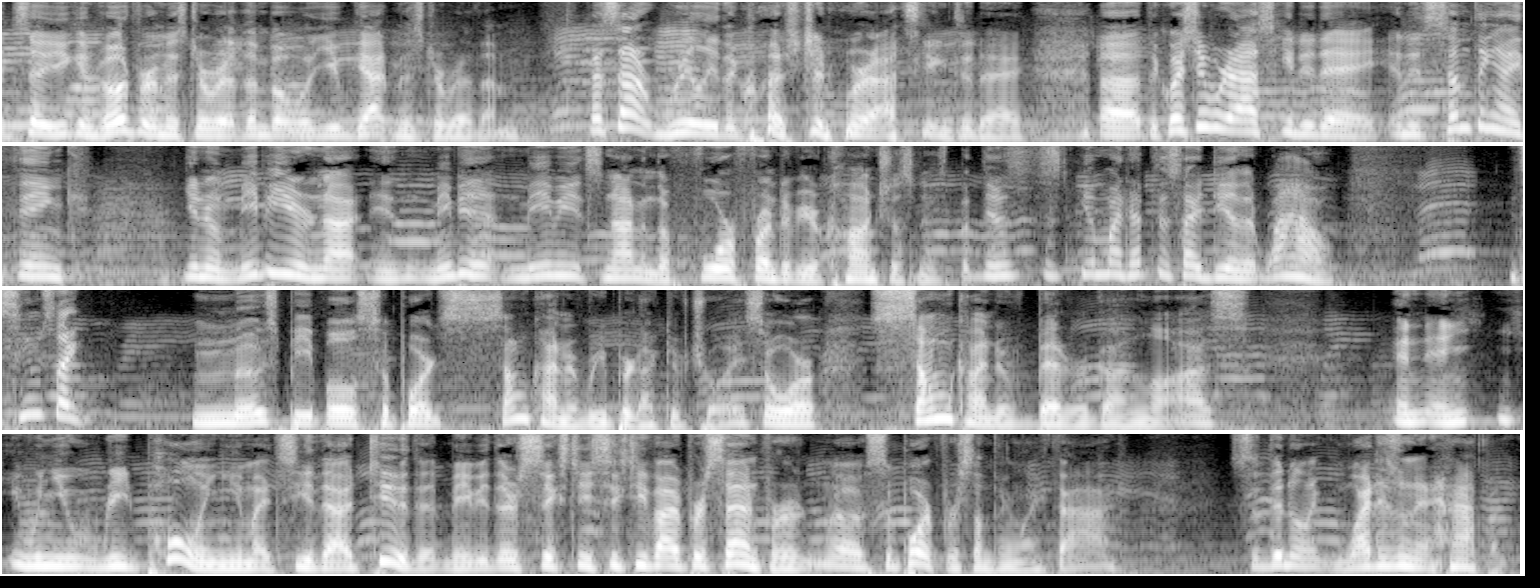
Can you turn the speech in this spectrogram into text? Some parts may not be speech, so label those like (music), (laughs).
Right, so you can vote for Mr. Rhythm, but will you get Mr. Rhythm? That's not really the (laughs) question we're asking today. Uh, the question we're asking today, and it's something I think, you know, maybe you're not, in, maybe maybe it's not in the forefront of your consciousness, but there's this, you might have this idea that wow, it seems like most people support some kind of reproductive choice or some kind of better gun laws. And, and when you read polling, you might see that too, that maybe there's 60, 65% for uh, support for something like that. So then, like, why doesn't it happen?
